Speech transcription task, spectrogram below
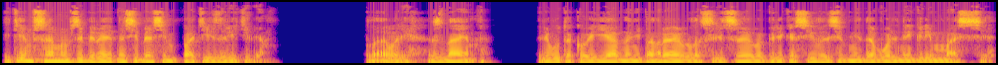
и тем самым забирает на себя симпатии зрителя. Плавали, знаем. Льву такое явно не понравилось, лицо его перекосилось в недовольной гримассе,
